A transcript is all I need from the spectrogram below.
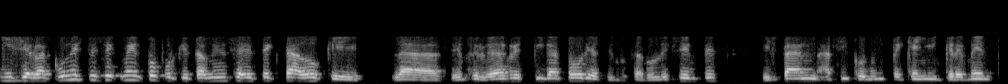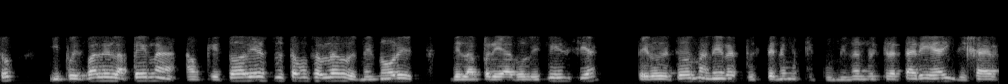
Y se vacuna este segmento porque también se ha detectado que las enfermedades respiratorias en los adolescentes están así con un pequeño incremento y pues vale la pena, aunque todavía esto estamos hablando de menores de la preadolescencia, pero de todas maneras pues tenemos que culminar nuestra tarea y dejar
